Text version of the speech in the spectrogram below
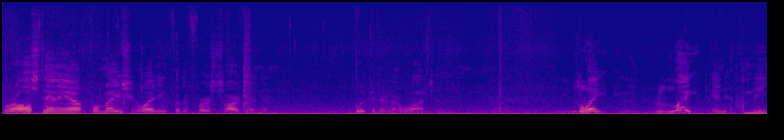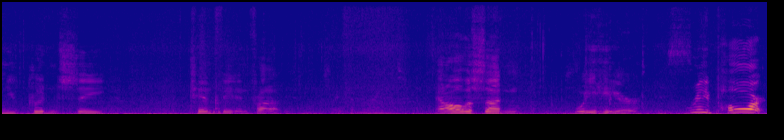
We're all standing out in formation, waiting for the first sergeant, and looking at our watches. He was late. He was late, and I mean, you couldn't see ten feet in front of you. And all of a sudden, we hear, report!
